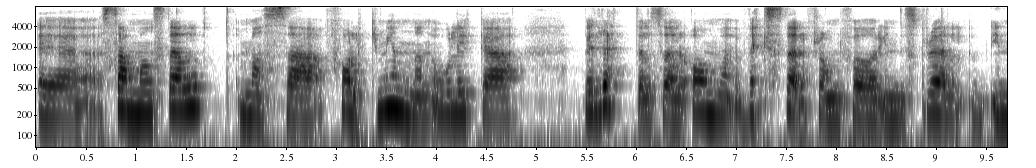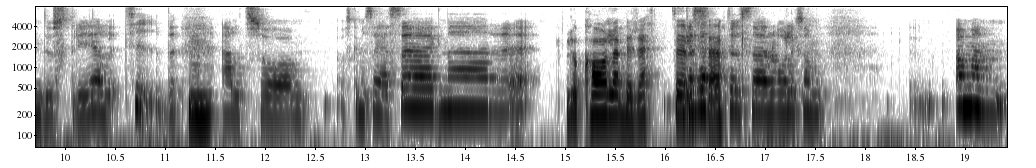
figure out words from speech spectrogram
eh, sammanställt massa folkminnen, olika berättelser om växter från förindustriell industriell tid. Mm. Alltså, vad ska man säga, sägner, lokala berättelser. Berättelser och liksom ja, man,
